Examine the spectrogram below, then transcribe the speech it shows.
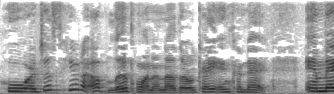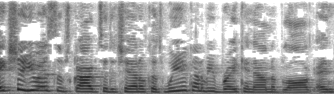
who are just here to uplift one another, okay, and connect. And make sure you are subscribed to the channel because we are going to be breaking down the blog and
